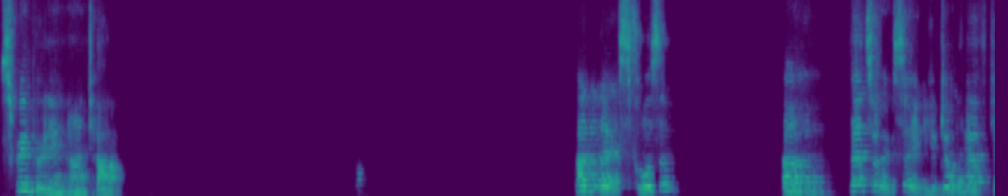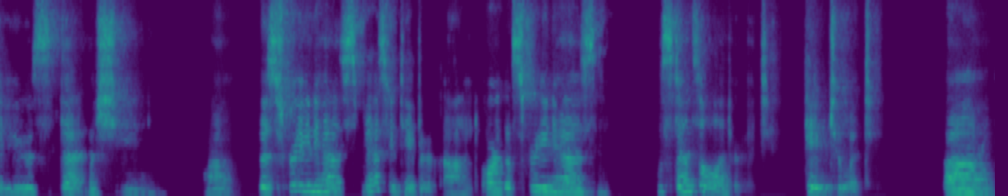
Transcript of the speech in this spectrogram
screen printing on top. Did I expose? Um, that's what I'm saying. You don't have to use that machine. Uh, the screen has masking tape on it, or the screen has a stencil under it, taped to it. Um,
